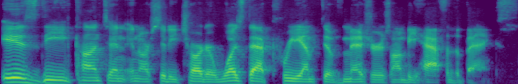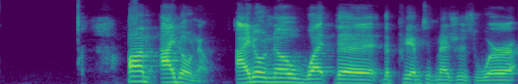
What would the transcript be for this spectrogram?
is the content in our city charter was that preemptive measures on behalf of the banks? Um, I don't know. I don't know what the the preemptive measures were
